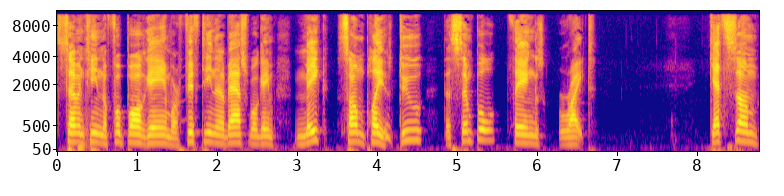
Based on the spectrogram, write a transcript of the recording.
17 in a football game or 15 in a basketball game, make some plays. Do the simple things right. Get some,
